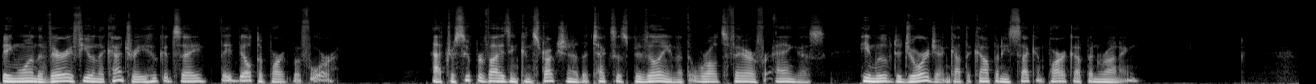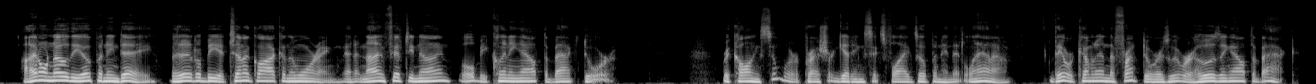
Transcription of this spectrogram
being one of the very few in the country who could say they'd built a park before. After supervising construction of the Texas Pavilion at the World's Fair for Angus, he moved to Georgia and got the company's second park up and running. I don't know the opening day, but it'll be at 10 o'clock in the morning, and at 9.59 we'll be cleaning out the back door recalling similar pressure getting Six Flags open in Atlanta. They were coming in the front door as we were hosing out the back.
